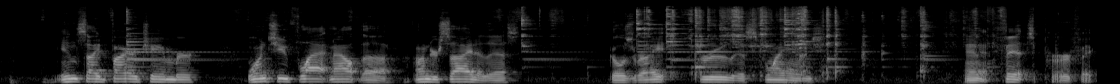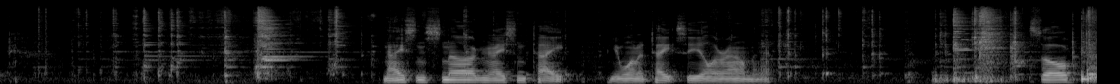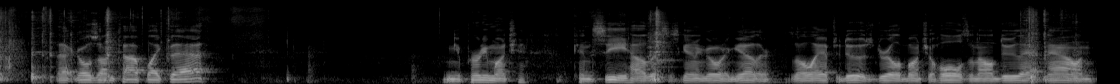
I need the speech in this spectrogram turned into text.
inside fire chamber, once you flatten out the underside of this, goes right through this flange and it fits perfect. Nice and snug, nice and tight. You want a tight seal around that. So, that goes on top like that. And you pretty much can see how this is going to go together. So all I have to do is drill a bunch of holes and I'll do that now and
